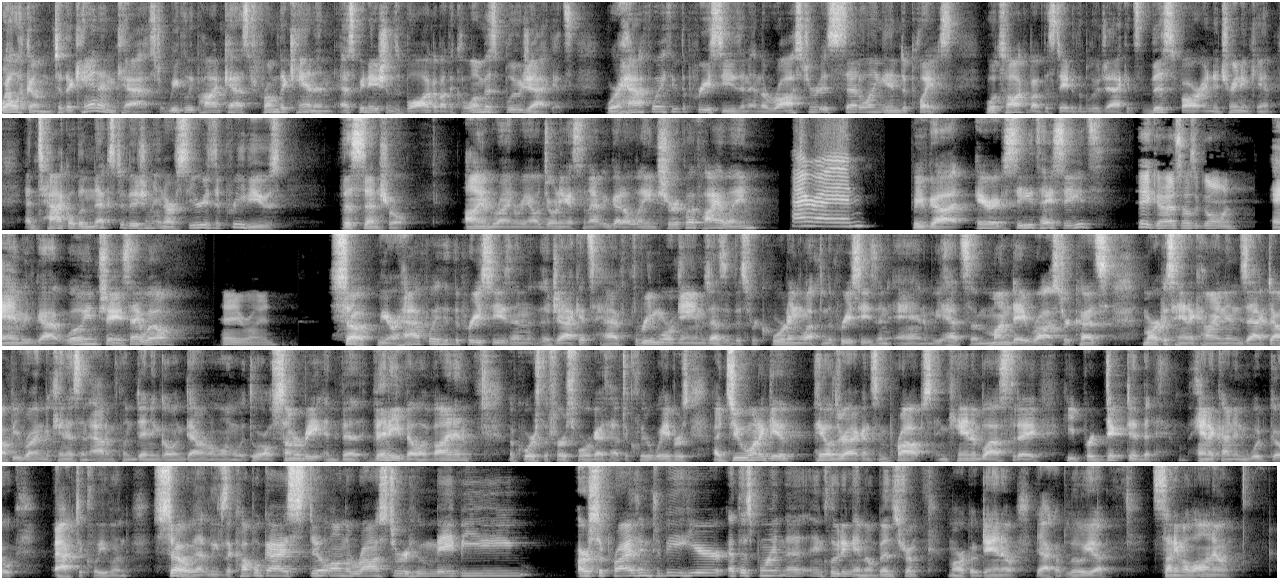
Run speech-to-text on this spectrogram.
Welcome to the Cannon Cast, a weekly podcast from the Cannon, SB Nation's blog about the Columbus Blue Jackets. We're halfway through the preseason and the roster is settling into place. We'll talk about the state of the Blue Jackets this far into training camp and tackle the next division in our series of previews, the Central. I am Ryan Rial. Joining us tonight, we've got Elaine Shercliffe. Hi, Elaine. Hi, Ryan. We've got Eric Seeds. Hey, Seeds. Hey guys, how's it going? And we've got William Chase. Hey, Will. Hey Ryan. So we are halfway through the preseason. The Jackets have three more games as of this recording left in the preseason, and we had some Monday roster cuts. Markus Hannikainen, Zach Dalpe, Ryan MacInnis, and Adam Clendening going down along with Doral Summerby and Veini Vehviläinen. Of course, the first four guys have to clear waivers. I do want to give Pale Dragon some props and Cannon Blast today. He predicted that Hannakainen would go back to Cleveland. So that leaves a couple guys still on the roster who maybe are surprising to be here at this point, uh, including Emil Bemstrom, Marco Dano, Jakob Lilja, Sonny Milano,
